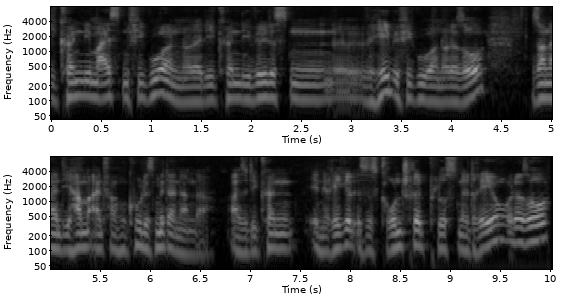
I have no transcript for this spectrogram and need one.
die können die meisten Figuren oder die können die wildesten äh, Hebefiguren oder so, sondern die haben einfach ein cooles Miteinander. Also die können, in der Regel ist es Grundschritt plus eine Drehung oder so,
